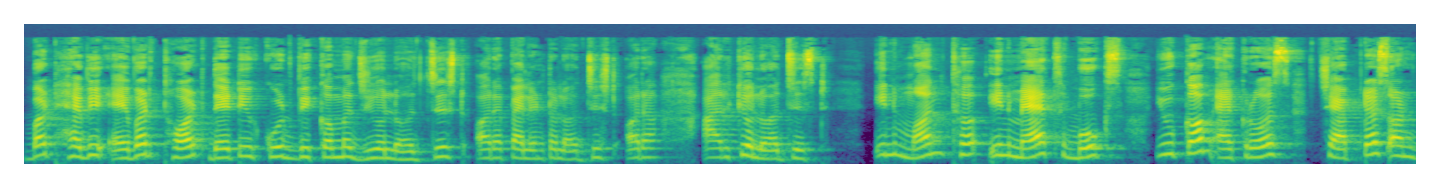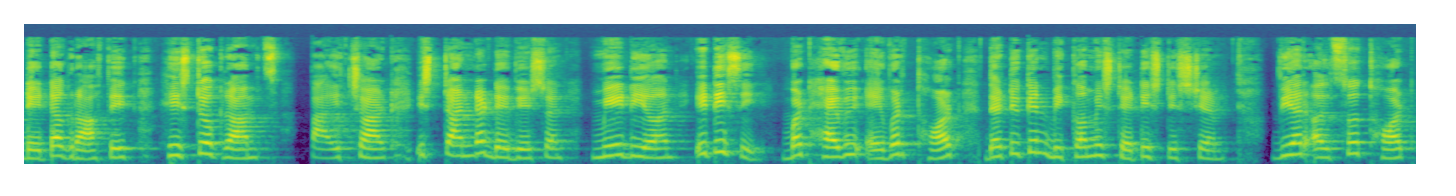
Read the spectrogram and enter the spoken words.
but have you ever thought that you could become a geologist or a paleontologist or an archaeologist? In month in math books, you come across chapters on data graphic, histograms, pie chart, standard deviation, median, etc. But have you ever thought that you can become a statistician? We are also taught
